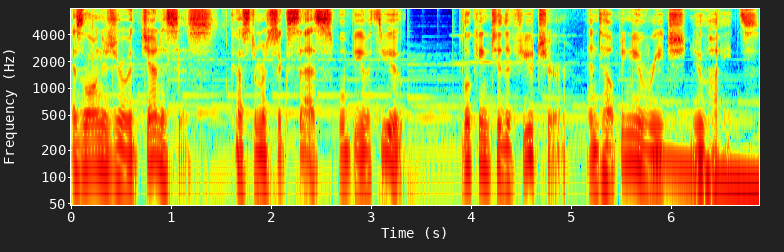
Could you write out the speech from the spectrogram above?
As long as you're with Genesys, customer success will be with you, looking to the future and helping you reach new heights.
